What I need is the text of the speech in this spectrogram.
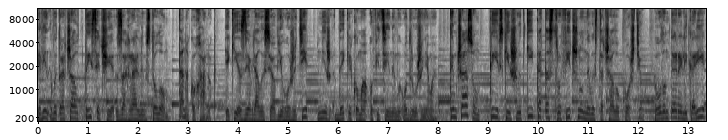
Він витрачав тисячі за гральним столом та на коханок, які з'являлися в його житті між декількома офіційними одруженнями. Тим часом київській швидкій катастрофічно не вистачало коштів. Волонтери-лікарі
